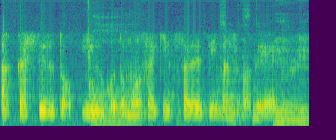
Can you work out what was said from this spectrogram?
悪化しているということも最近伝えられていますので、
